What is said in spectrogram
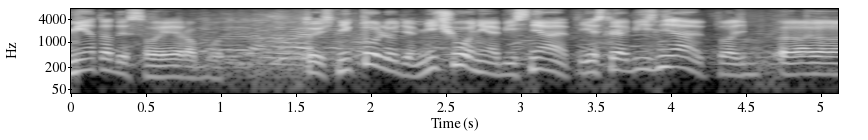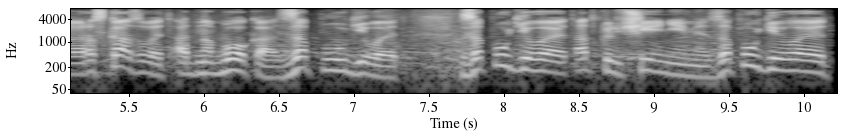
методы своей работы. То есть никто людям ничего не объясняет. Если объясняют, то э, рассказывают однобоко, запугивают. Запугивают отключениями, запугивают,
